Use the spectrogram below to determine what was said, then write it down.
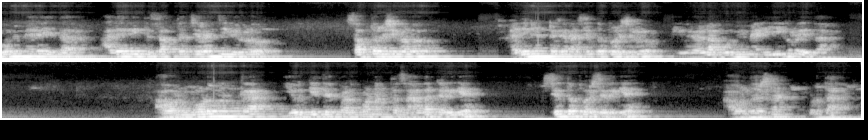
ಭೂಮಿ ಮೇಲೆ ಇದ್ದಾರೆ ಅದೇ ರೀತಿ ಸಪ್ತ ಚಿರಂಜೀವಿಗಳು, ಸಪ್ತ ಋಷಿಗಳು, ಹದಿನೆಂಟು ಜನ ಸಿದ್ಧ ಪುರುಷರು, ಇವರೆಲ್ಲ ಭೂಮಿ ಮೇಲೆ ಈಗಲೂ ಇದ್ದಾರೆ ಅವ್ರು ನೋಡುವಂತ ಯೋಗ್ಯತೆ ಪಡ್ಕೊಂಡಂತ ಸಾಧಕರಿಗೆ, ಸಿದ್ಧ ಪುರುಷರಿಗೆ ಅವ್ರ ದರ್ಶನ ಕೊಡ್ತಾರೆ.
